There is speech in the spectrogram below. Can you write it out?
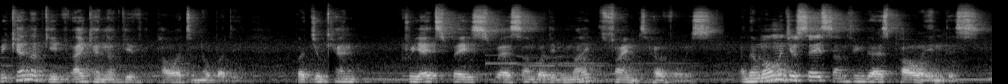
We cannot give, I cannot give power to nobody, but you can create space where somebody might find her voice. And the moment you say something, there's power in this.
